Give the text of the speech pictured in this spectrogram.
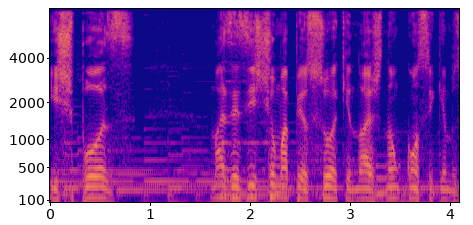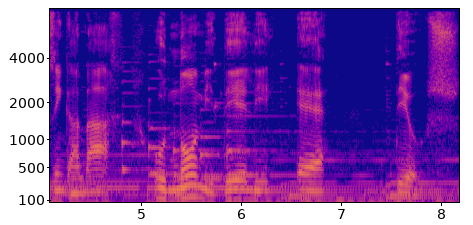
esposa, mas existe uma pessoa que nós não conseguimos enganar, o nome dele é Deus.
